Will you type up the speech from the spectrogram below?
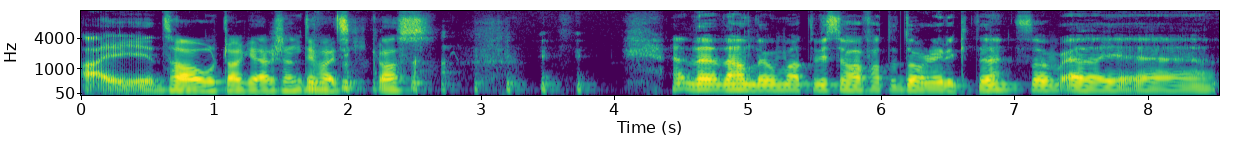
Nei, ta ordtaket her, skjønte jeg faktisk ikke, ass. Det, det handler om at hvis du har fått et dårlig rykte, så er det eh,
